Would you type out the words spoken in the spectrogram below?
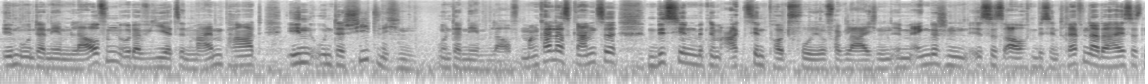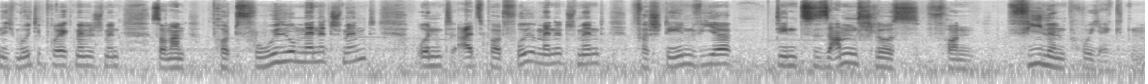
im Unternehmen laufen oder wie jetzt in meinem Part in unterschiedlichen Unternehmen laufen. Man kann das Ganze ein bisschen mit einem Aktienportfolio vergleichen. Im Englischen ist es auch ein bisschen treffender, da heißt es nicht Multiprojektmanagement, sondern Portfolio-Management. Und als Portfolio-Management verstehen wir den Zusammenschluss von vielen Projekten.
